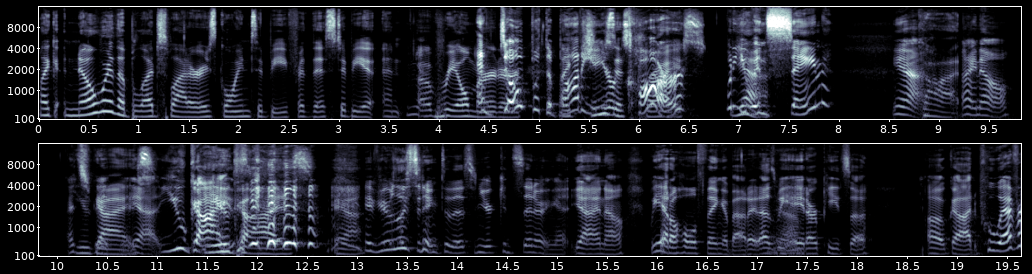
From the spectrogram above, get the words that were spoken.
Like know where the blood splatter is going to be for this to be a, an, Yeah. a real murder. and don't put the Like, body in your Jesus car. Christ. What are Yeah. you insane? Yeah. God. I know. It's You guys. Yeah, you guys. You guys. Yeah. if you're listening to this and you're considering it, yeah, I know. We had a whole thing about it as we ate our pizza. Oh God, whoever,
